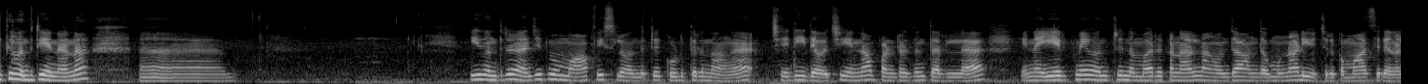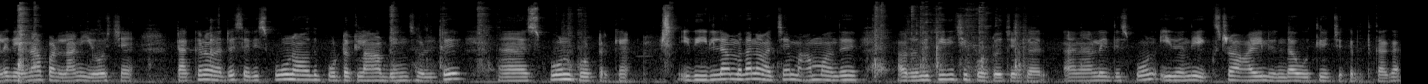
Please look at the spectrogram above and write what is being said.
இது வந்துட்டு என்னென்னா இது வந்துட்டு ரஞ்சித் மாமா ஆஃபீஸில் வந்துட்டு கொடுத்துருந்தாங்க. சரி இதை வச்சு என்ன பண்ணுறதுன்னு தெரில. ஏன்னா ஏற்கனவே வந்துட்டு இந்த மாதிரி இருக்கனால நாங்கள் வந்து அந்த முன்னாடி வச்சுருக்கோம் மாசிடனால இது என்ன பண்ணலான்னு யோசித்தேன் டக்குன்னு வந்துட்டு சரி ஸ்பூனாவது போட்டுக்கலாம் அப்படின்னு சொல்லிட்டு ஸ்பூன் போட்டிருக்கேன். இது இல்லாமல் தான் நான் வச்சேன். மாமா வந்து அவர் வந்து பிரித்து போட்டு வச்சுருக்காரு. அதனால் இது ஸ்பூன் இது வந்து எக்ஸ்ட்ரா ஆயில் இருந்தால் ஊற்றி வச்சுக்கிறதுக்காக.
